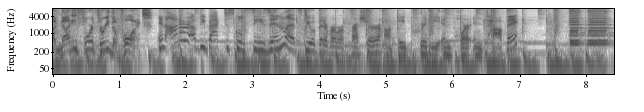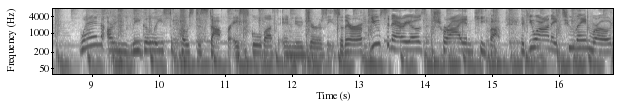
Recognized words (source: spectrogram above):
on 94.3 The Point. In honor of the back to school season, let's do a bit of a refresher on a pretty important topic. When are you legally supposed to stop for a school bus in New Jersey? So there are a few scenarios. Try and keep up. If you are on a two lane road,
